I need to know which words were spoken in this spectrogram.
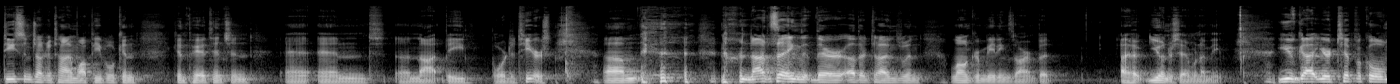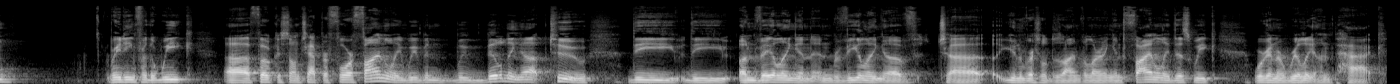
decent chunk of time while people can, can pay attention and, and uh, not be bored to tears. Um, not saying that there are other times when longer meetings aren't, but I hope you understand what I mean. You've got your typical reading for the week uh, focused on chapter four. Finally, we've been we've building up to the the unveiling and, and revealing of uh, universal design for learning, and finally this week we're going to really unpack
